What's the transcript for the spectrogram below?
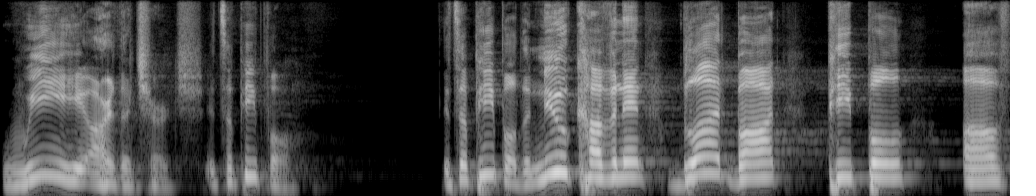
We are the church, it's a people. It's a people, the new covenant, blood bought people of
